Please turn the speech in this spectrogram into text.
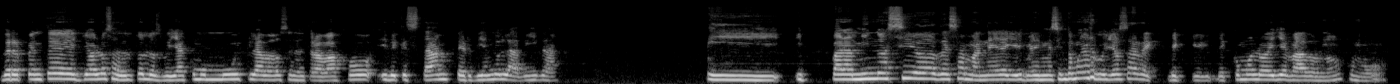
de repente yo a los adultos los veía como muy clavados en el trabajo y de que estaban perdiendo la vida. Y, para mí no ha sido de esa manera y me, siento muy orgullosa de, de, cómo lo he llevado, ¿no? Como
